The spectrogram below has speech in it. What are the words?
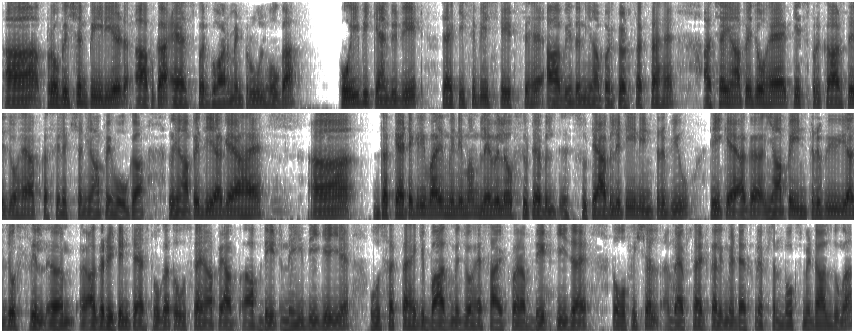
प्रोबेशन पीरियड आपका एज पर गवर्नमेंट रूल होगा। कोई भी कैंडिडेट, चाहे किसी भी स्टेट से है, आवेदन यहाँ पर कर सकता है। अच्छा यहाँ पे जो है, किस प्रकार से जो है आपका सिलेक्शन यहाँ पे होगा? तो यहाँ पे दिया गया है the category wise minimum level of suitability in interview ठीक है, अगर यहाँ पे इंटरव्यू या जो अगर रिटर्न टेस्ट होगा तो उसका यहाँ पे अपडेट नहीं दी गई है। हो सकता है कि बाद में जो है साइट पर अपडेट की जाए। तो ऑफिशियल वेबसाइट का लिंक मैं डिस्क्रिप्शन बॉक्स में डाल दूँगा।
